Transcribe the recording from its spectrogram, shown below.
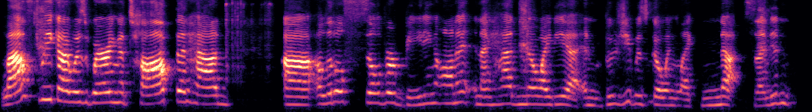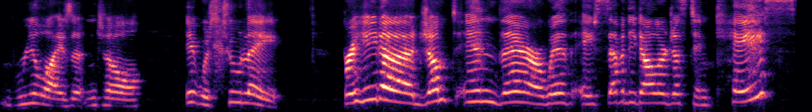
Last week I was wearing a top that had uh, a little silver beading on it, and I had no idea. And Bougie was going like nuts, and I didn't realize it until it was too late. Brahida jumped in there with a $70 just in case,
